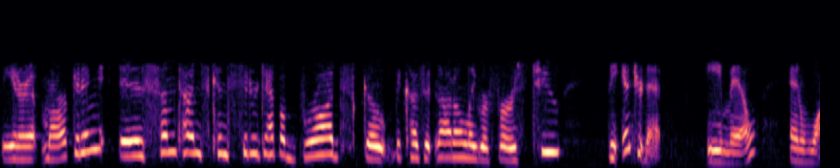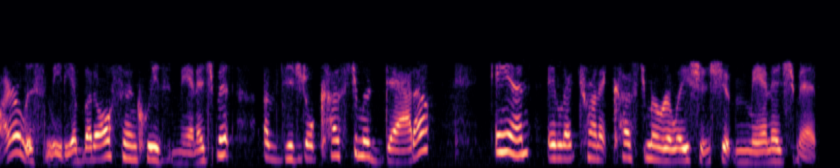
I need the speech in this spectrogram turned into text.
The internet marketing is sometimes considered to have a broad scope because it not only refers to the internet, email, and wireless media, but also includes management of digital customer data and electronic customer relationship management.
